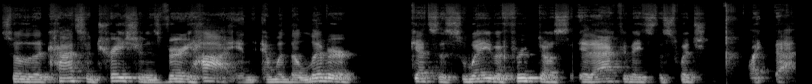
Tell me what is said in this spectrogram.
So the concentration is very high. And, and when the liver gets this wave of fructose, it activates the switch like that.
